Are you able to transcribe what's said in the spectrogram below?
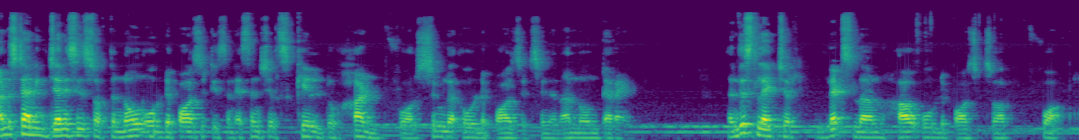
Understanding genesis of the known ore deposit is an essential skill to hunt for similar ore deposits in an unknown terrain. In this lecture, let's learn how ore deposits are formed.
